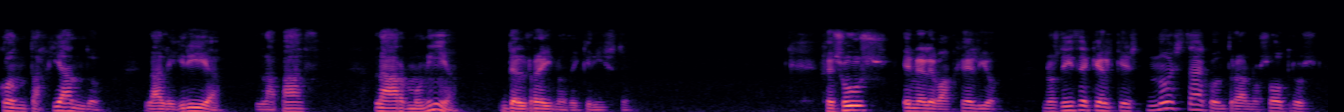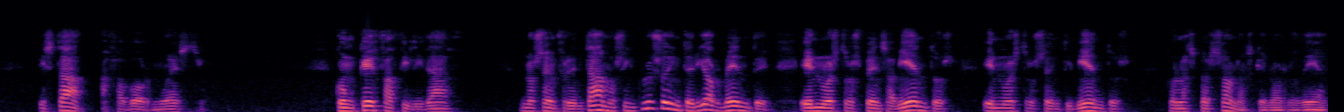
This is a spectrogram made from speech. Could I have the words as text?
contagiando la alegría, la paz, la armonía del reino de Cristo. Jesús en el Evangelio nos dice que el que no está contra nosotros está a favor nuestro con qué facilidad nos enfrentamos, incluso interiormente, en nuestros pensamientos, en nuestros sentimientos, con las personas que nos rodean.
